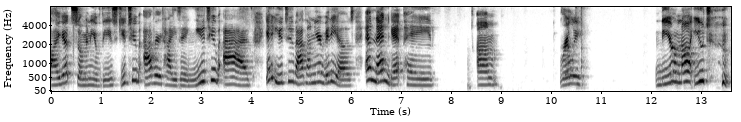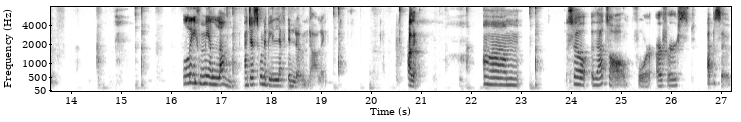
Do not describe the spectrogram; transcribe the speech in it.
I get so many of these YouTube advertising, YouTube ads. Get YouTube ads on your videos and then get paid. Um, really? You're not YouTube. Leave me alone. I just want to be left alone, darling. Okay. Um, so that's all for our first episode.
